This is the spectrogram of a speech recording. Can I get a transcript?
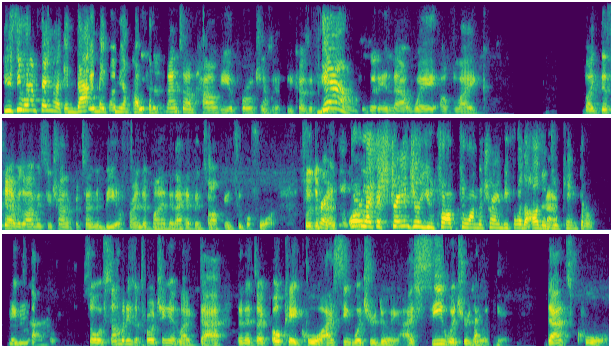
Do you see what I'm saying? Like, and that it, makes me uncomfortable. It depends on how he approaches yeah. it. Because if he yeah. approaches it in that way of like, like this guy was obviously trying to pretend to be a friend of mine that I had been talking to before. So it depends. Right. Or like a stranger you talked to on the train before the other exactly. dude came through. Mm-hmm. Exactly. So if somebody's approaching it like that, then it's like, okay, cool. I see what you're doing. I see what you're right. doing here. That's cool.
